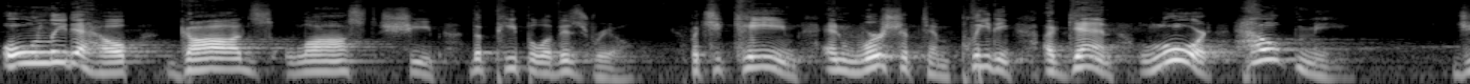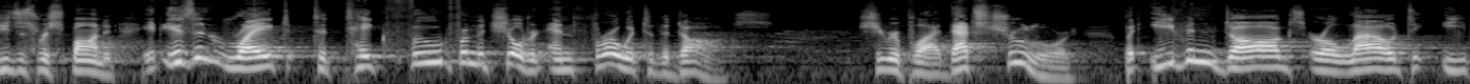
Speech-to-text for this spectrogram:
only to help God's lost sheep, the people of Israel. But she came and worshiped him, pleading again, Lord, help me. Jesus responded, It isn't right to take food from the children and throw it to the dogs. She replied, That's true, Lord. But even dogs are allowed to eat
